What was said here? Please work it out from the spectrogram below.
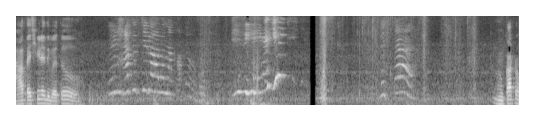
হাতে ছিঁড়ে দিবে তো উম, হাতে ছিল হবে না কাটো দেখতে হুম, কাটো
